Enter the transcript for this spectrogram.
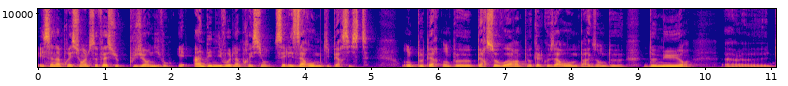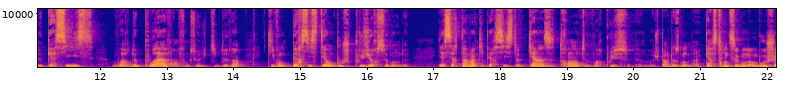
Et cette impression, elle se fait sur plusieurs niveaux. Et un des niveaux de l'impression, c'est les arômes qui persistent. On peut, percevoir un peu quelques arômes, par exemple de, de mûre, euh, de cassis, voire de poivre en fonction du type de vin. qui vont persister en bouche plusieurs secondes. Il y a certains vins qui persistent 15, 30, voire plus, euh, je parle de secondes, 15-30 hein, secondes en bouche,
